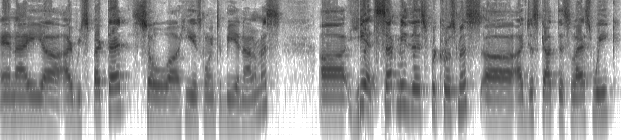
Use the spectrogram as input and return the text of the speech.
and I uh, I respect that. So uh, he is going to be anonymous. Uh, he had sent me this for Christmas. Uh, I just got this last week.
